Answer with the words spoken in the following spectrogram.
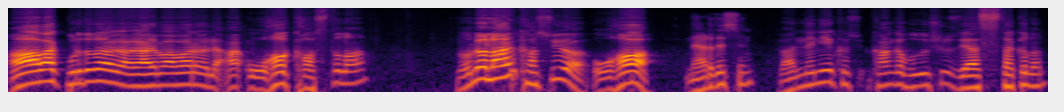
Aa bak burada da galiba var öyle. Oha kastı lan. Ne oluyor lan kasıyor. Oha. Neredesin? Bende niye kasıyor? Kanka buluşuruz ya siz takılın.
